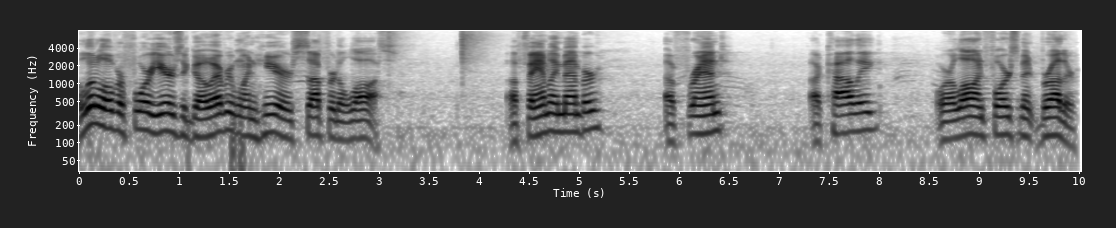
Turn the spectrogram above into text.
A little over four years ago, everyone here suffered a loss. A family member, a friend, a colleague, or a law enforcement brother.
